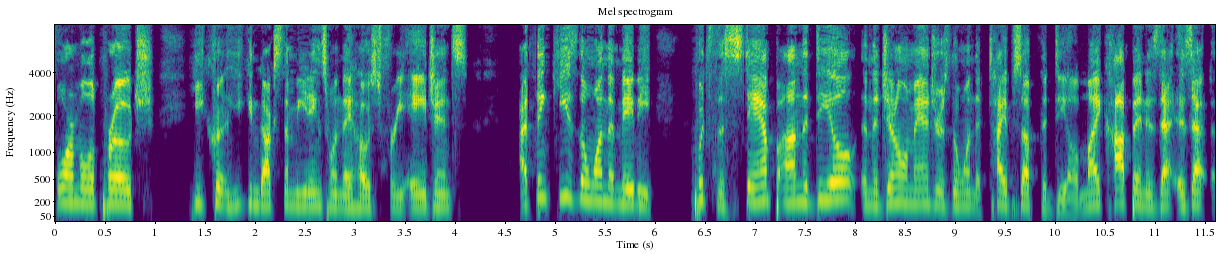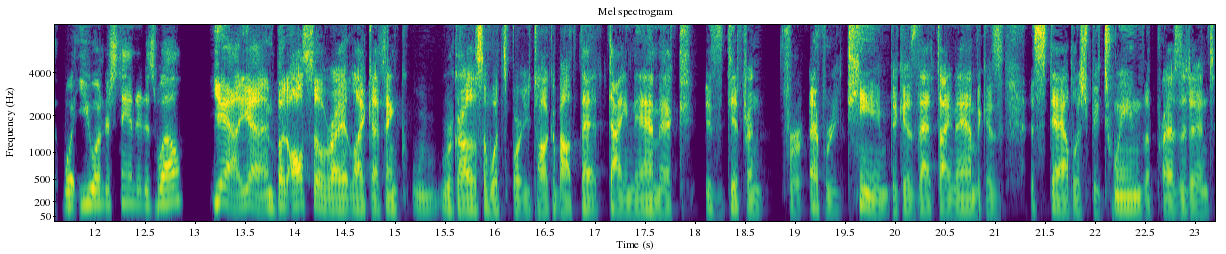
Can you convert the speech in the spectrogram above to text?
formal approach. He he conducts the meetings when they host free agents. I think he's the one that maybe puts the stamp on the deal, and the general manager is the one that types up the deal. Mike Hoppin, is that is that what you understand it as well? Yeah, yeah, and but also right, like I think regardless of what sport you talk about, that dynamic is different for every team because that dynamic is established between the president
